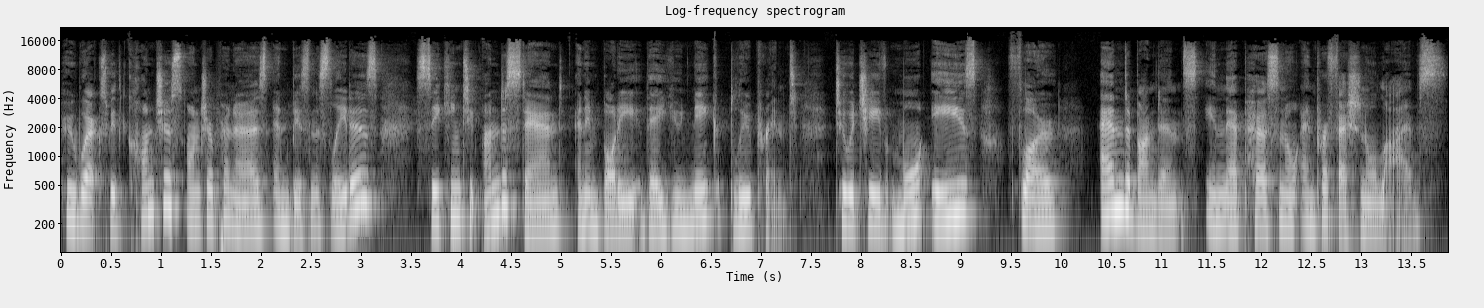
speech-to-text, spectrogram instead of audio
who works with conscious entrepreneurs and business leaders seeking to understand and embody their unique blueprint to achieve more ease, flow, and abundance in their personal and professional lives.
